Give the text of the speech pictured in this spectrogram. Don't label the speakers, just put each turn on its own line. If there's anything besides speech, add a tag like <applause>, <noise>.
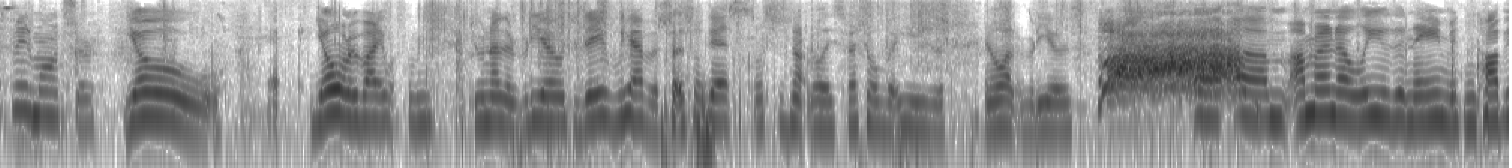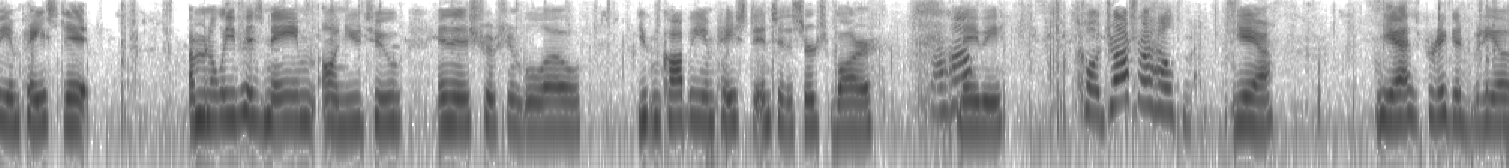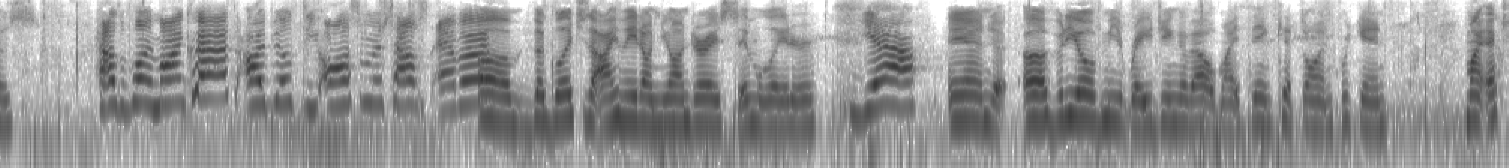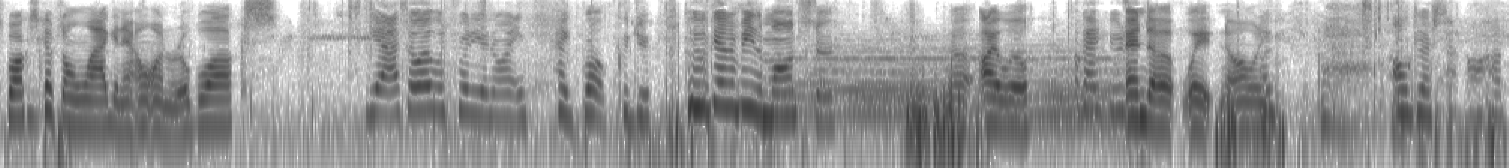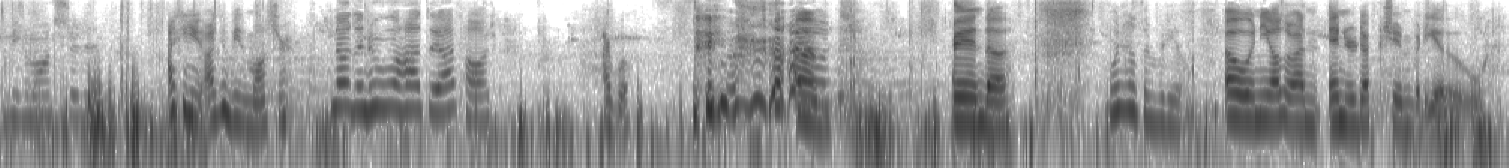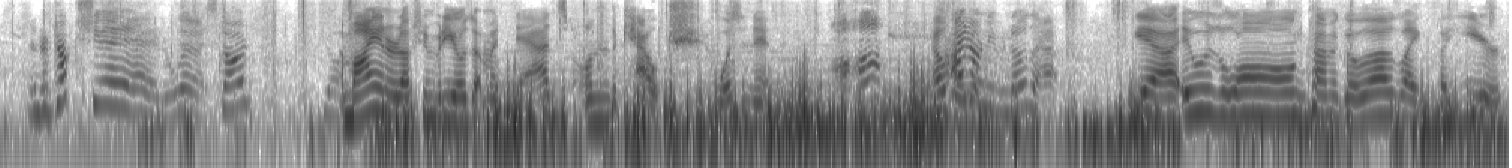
to the monster.
Yo, yo, everybody! Welcome to another video. Today we have a special guest. This is not really special, but he's in a lot of videos. <laughs> Uh, um, I'm gonna leave the name. You can copy and paste it. I'm gonna leave his name on YouTube in the description below. You can copy and paste it into the search bar,
Uh-huh.
maybe.
It's called Joshua Heldman.
Yeah, he has pretty good videos.
How to play Minecraft. I built the awesomest house ever.
Um, the glitch that I made on Yandere Simulator.
yeah.
and a video of me raging about my thing kept on freaking my Xbox kept on lagging out on Roblox.
Yeah, so it was pretty annoying. Hey, bro, could you? Who's gonna be the monster?
Uh, I will.
Okay, here's.
And uh, wait, no, I wanna-
I'll guess I'll have to be the monster then.
I can I can be the monster.
No, then who will have the iPod?
I will. <laughs> um, and uh, what other video? Oh, and he also had an introduction video.
Introduction. Where I start?
My introduction video is at my dad's on the couch, wasn't it?
Uh huh.
Was
I don't even know that.
Yeah, it was a long time ago. That was like a year.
